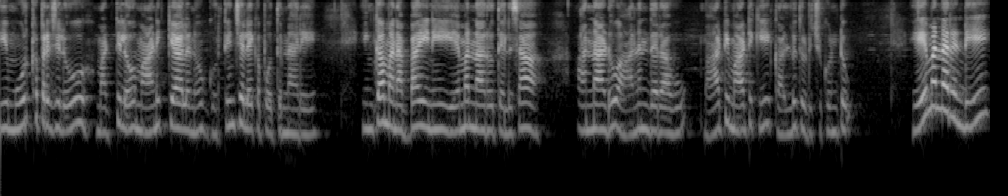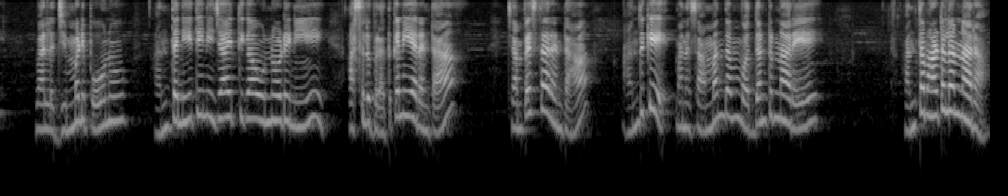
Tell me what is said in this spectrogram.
ఈ మూర్ఖ ప్రజలు మట్టిలో మాణిక్యాలను గుర్తించలేకపోతున్నారే. ఇంకా మన అబ్బాయిని ఏమన్నారో తెలుసా? అన్నాడు ఆనందరావు మాటి మాటికి కళ్ళు తుడుచుకుంటూ. ఏమన్నారండి? వాళ్ళ జిమ్మడి పోను అంత నీతి నిజాయితీగా ఉన్నోడిని అసలు బ్రతకనియరంట? చంపేస్తారంట? అందుకే మన సంబంధం వద్దంటున్నారే. అంత మాటలన్నారా?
